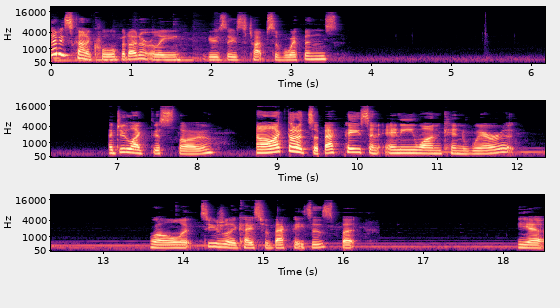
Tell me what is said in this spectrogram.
That is kind of cool, but I don't really use these types of weapons. I do like this though. And I like that it's a back piece and anyone can wear it. Well, it's usually a case for back pieces, but yeah,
